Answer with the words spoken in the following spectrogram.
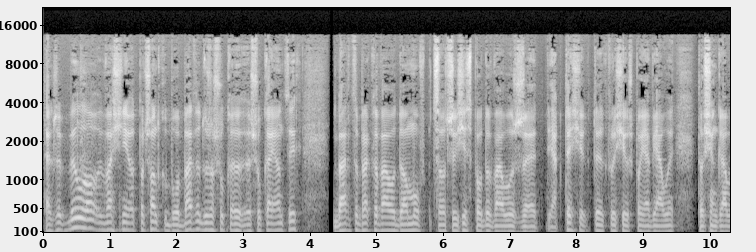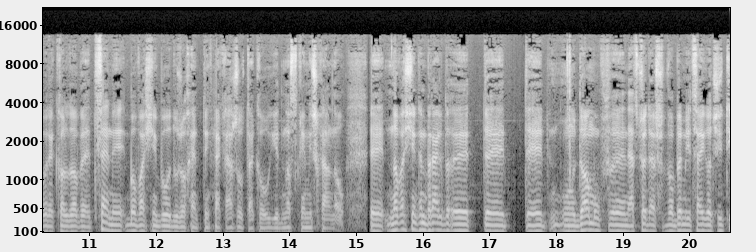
Także było właśnie od początku było bardzo dużo szuka, szukających. Bardzo brakowało domów, co oczywiście spowodowało, że jak te, się, te, które się już pojawiały, to sięgały rekordowe ceny, bo właśnie było dużo chętnych na każdą taką jednostkę mieszkalną. Y, no właśnie ten brak y, domów y, na sprzedaż w obrębie całego GTA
